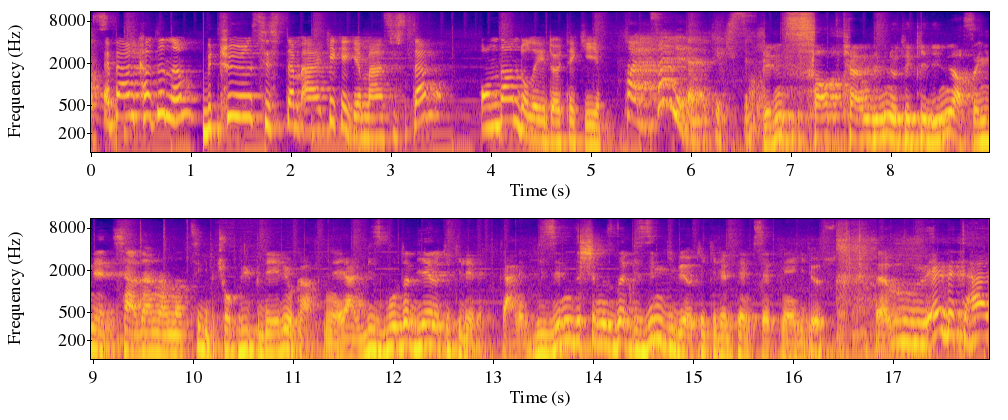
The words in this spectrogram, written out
aslında. E ben kadınım. Bütün sistem erkek egemen sistem. Ondan dolayı da ötekiyim. Talip sen neden ötekisin? Benim salt kendimin ötekiliğinin aslında yine Serdar'ın anlattığı gibi çok büyük bir değeri yok aslında. Yani biz burada diğer ötekileri, yani bizim dışımızda bizim gibi ötekileri temsil etmeye gidiyoruz. Ee, Elbette her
